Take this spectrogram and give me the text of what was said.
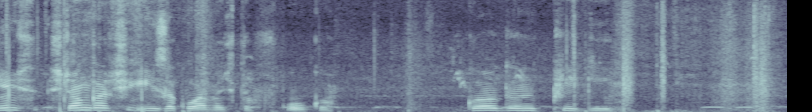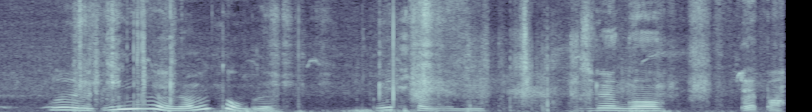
Nie ściągać i zakładać to w kółko. Golden Piggy. Golden Piggy? Nie, no, no dobry. 21. Nazwijmy go Pepa.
